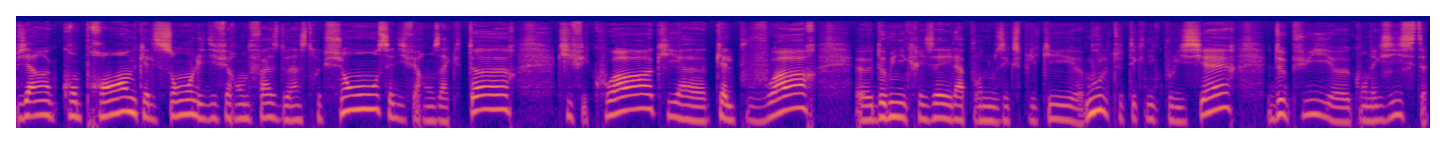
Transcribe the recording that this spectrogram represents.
bien comprendre quelles sont les différentes phases de l'instruction, ces différents acteurs, qui fait quoi, qui a quel pouvoir. Euh, Dominique Rizet est là pour nous expliquer moult techniques policières. Depuis qu'on existe,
